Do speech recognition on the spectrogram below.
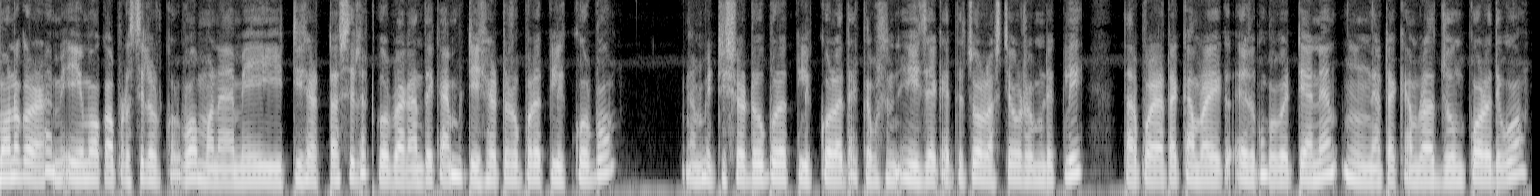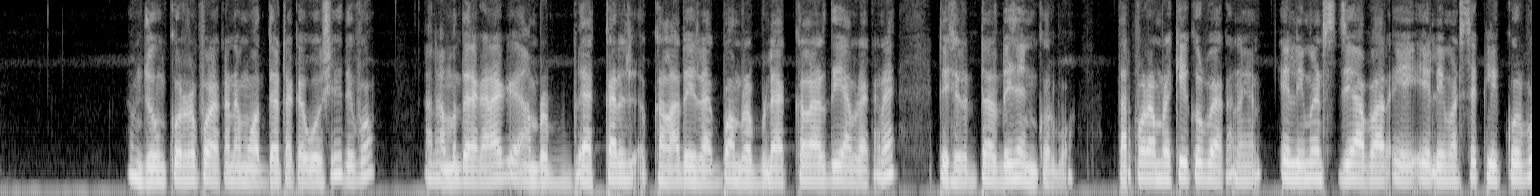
মনে করেন আমি এই মকআপটা সিলেক্ট করব। মানে আমি এই টি শার্টটা সিলেক্ট করব। এখান থেকে আমি টি শার্টের উপরে ক্লিক করব। আমি টি শার্টের উপরে ক্লিক করে দেখতে পাচ্ছেন এই জায়গাতে চলে আসছে অটোমেটিকলি তারপর এটাকে আমরা এরকমভাবে টেনে এটাকে আমরা জুম করে দেবো। জুম করার পর এখানে মধ্যে এটাকে বসিয়ে দেবো। আর আমাদের এখানে আমরা ব্ল্যাক কালারই রাখব, আমরা ব্ল্যাক কালার দিয়ে আমরা এখানে টি শার্টটা ডিজাইন করব। তারপর আমরা কী করব এখানে? এলিমেন্টস যে আবার এই এলিমেন্টসে ক্লিক করব।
